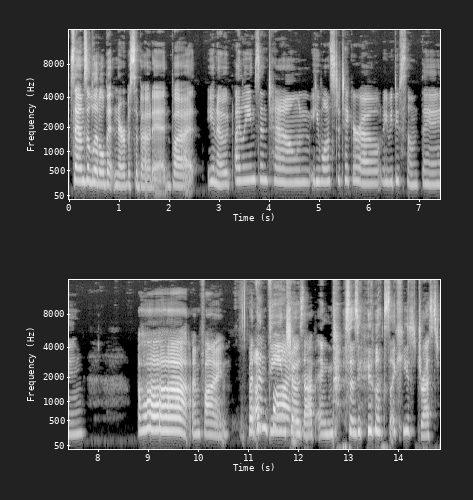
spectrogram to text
Sam's a little bit nervous about it, but you know, Eileen's in town. He wants to take her out, maybe do something. Ah, I'm fine. But then I'm Dean fine. shows up and says he looks like he's dressed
